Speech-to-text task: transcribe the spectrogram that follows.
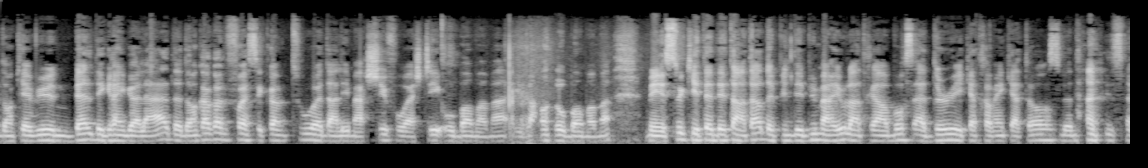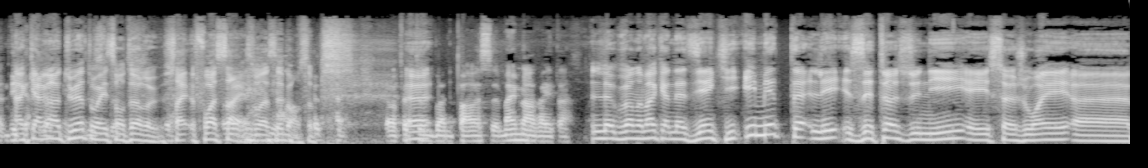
donc il y a eu une belle dégringolade. Donc encore une fois, c'est comme tout euh, dans les marchés, il faut acheter au bon moment et vendre au bon moment. Mais ceux qui étaient détenteurs depuis le début, Mario, l'entrée en bourse à 2,94 là, dans les années À 48, 90, ouais, là. ils sont heureux. Fois 16, ouais, c'est bon ça. Fait Euh, une bonne passe, même en 20 ans. Le gouvernement canadien qui imite les États-Unis et se joint euh,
